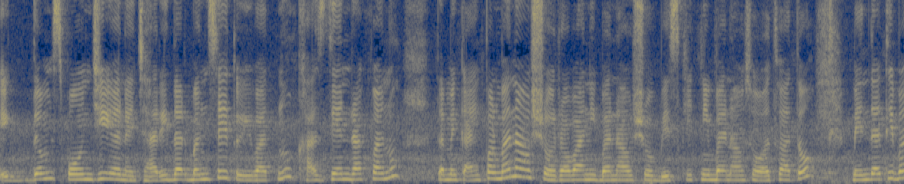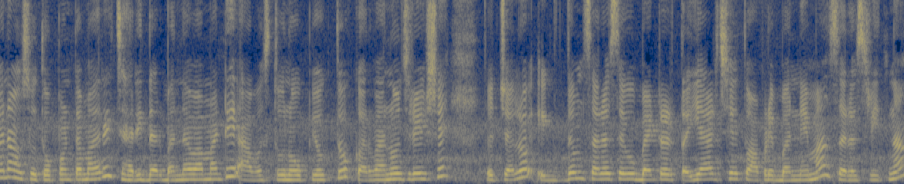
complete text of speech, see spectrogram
એકદમ સ્પોન્જી અને જારીદાર બનશે. તો એ વાતનું ખાસ ધ્યાન રાખવાનું. તમે કાંઈ પણ બનાવશો, રવાની બનાવશો, બિસ્કિટની બનાવશો અથવા તો મેંદાથી બનાવશો, તો પણ તમારે જારીદાર બનાવવા માટે આ વસ્તુનો ઉપયોગ તો કરવાનો જ રહેશે. તો ચલો, એકદમ સરસ એવું બેટર તૈયાર છે. તો આપણે બંનેમાં સરસ રીતના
